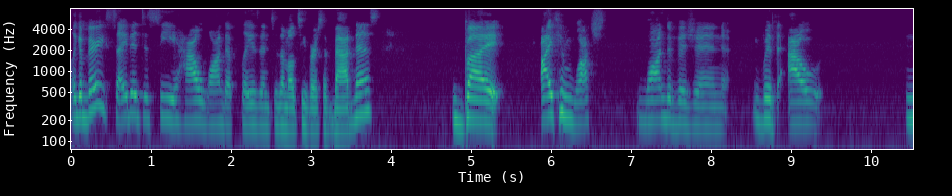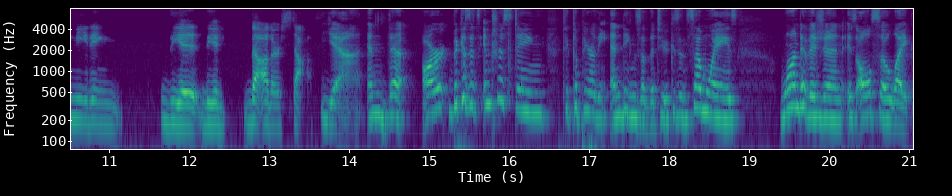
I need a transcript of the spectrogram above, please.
like i'm very excited to see how wanda plays into the multiverse of madness. But i can watch wandavision without needing the the the other stuff. Yeah and the art because it's interesting to compare the endings of the two because in some ways wandavision is also like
